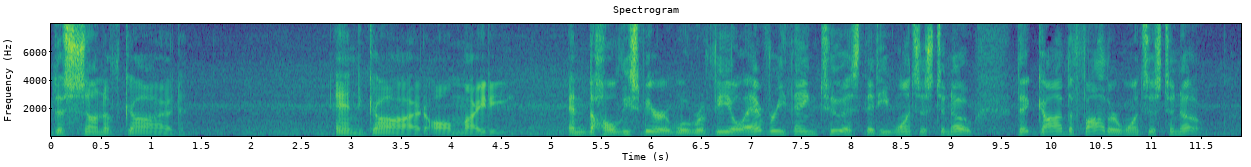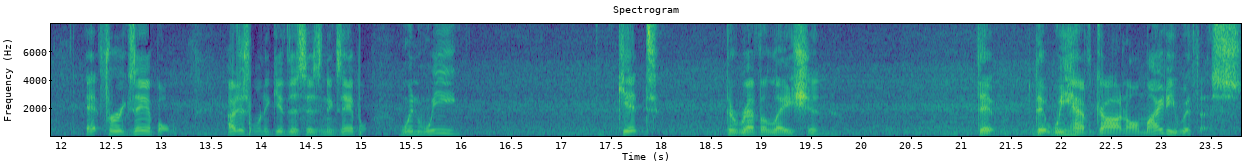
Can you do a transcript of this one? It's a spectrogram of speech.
the Son of God and God Almighty. And the Holy Spirit will reveal everything to us that He wants us to know, that God the Father wants us to know. Eh, for example, I just want to give this as an example. When we get the revelation that that we have God Almighty with us.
